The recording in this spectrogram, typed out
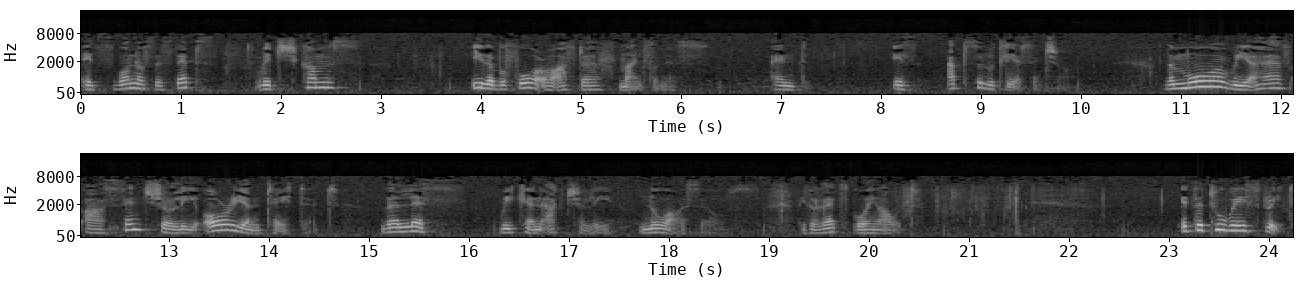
It's one of the steps which comes either before or after mindfulness and is absolutely essential. The more we have are sensually orientated, the less we can actually know ourselves, because that's going out. It's a two-way street.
